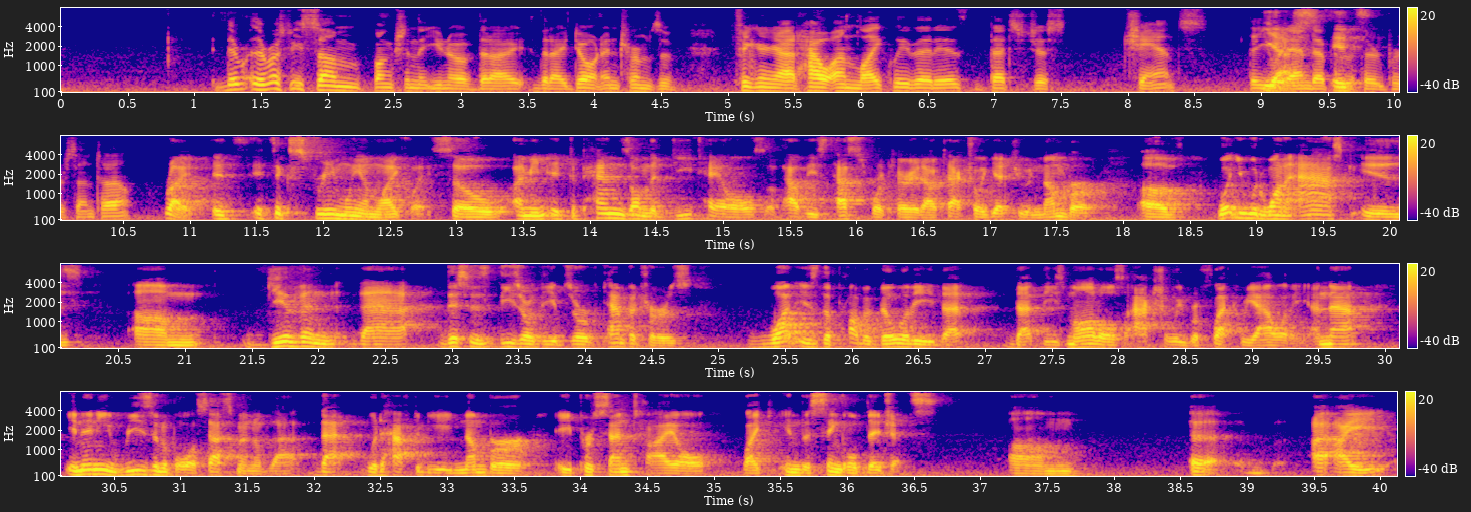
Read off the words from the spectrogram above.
There, there must be some function that you know of that I that I don't in terms of figuring out how unlikely that is. That's just chance that you yes, would end up in the third percentile. Right. It's it's extremely unlikely. So I mean, it depends on the details of how these tests were carried out to actually get you a number of what you would want to ask is, um, given that this is these are the observed temperatures, what is the probability that that these models actually reflect reality, and that in any reasonable assessment of that, that would have to be a number, a percentile, like in the single digits. Um, uh, I, I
